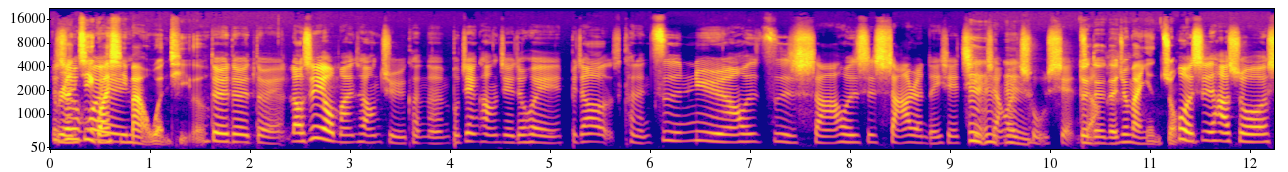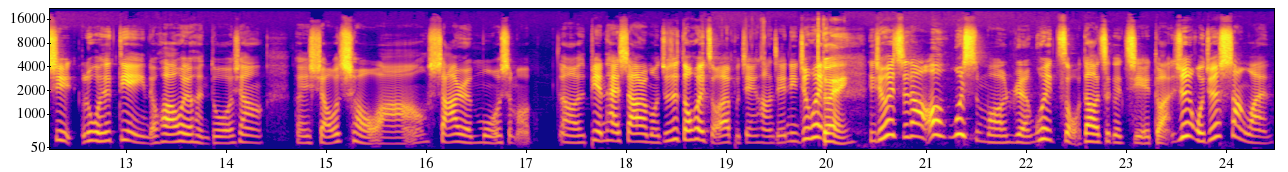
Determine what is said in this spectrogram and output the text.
人际关系蛮有问题了。对对对，老师也有蛮常举，可能不健康街就会比较可能自虐啊，或者自杀，或者是杀人的一些倾嗯向会嗯出现。对对对，就蛮严重。或者是他说是，如果是电影的话，会有很多像可能小丑啊、杀人魔什么。呃，变态杀人魔就是都会走在不健康街，你就会对你就会知道哦，为什么人会走到这个阶段。就是我觉得上完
